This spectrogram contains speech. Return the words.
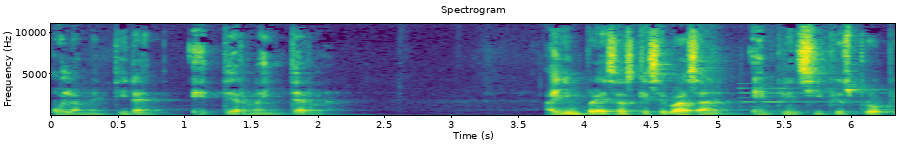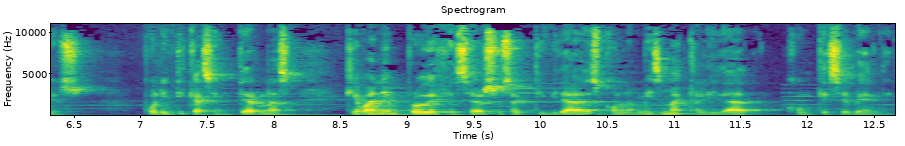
o la mentira eterna interna. Hay empresas que se basan en principios propios, políticas internas que van en pro de ejercer sus actividades con la misma calidad con que se venden,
